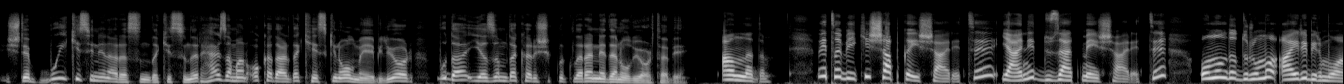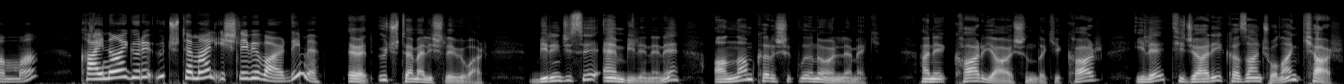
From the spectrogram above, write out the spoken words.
İşte bu ikisinin arasındaki sınır her zaman o kadar da keskin olmayabiliyor. Bu da yazımda karışıklıklara neden oluyor tabii. Anladım. Ve tabii ki şapka işareti yani düzeltme işareti. Onun da durumu ayrı bir muamma. Kaynağa göre üç temel işlevi var değil mi? Evet, üç temel işlevi var. Birincisi en bilineni, anlam karışıklığını önlemek. Hani kar yağışındaki kar ile ticari kazanç olan kar.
